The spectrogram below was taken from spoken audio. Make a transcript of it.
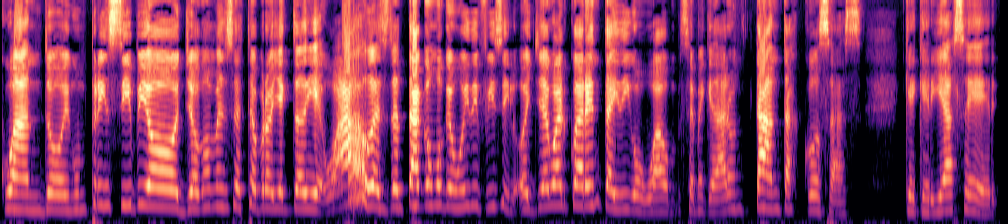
Cuando en un principio yo comencé este proyecto, dije, wow, esto está como que muy difícil. Hoy llego al 40 y digo, wow, se me quedaron tantas cosas que quería hacer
